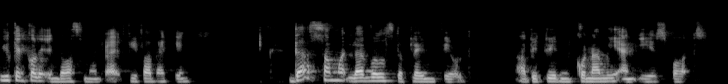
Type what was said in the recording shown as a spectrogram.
you can call it endorsement, right? FIFA backing, does somewhat levels the playing field uh, between Konami and EA Sports.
